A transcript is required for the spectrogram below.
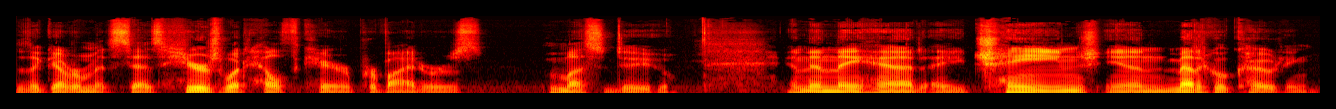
the government says. Here's what healthcare providers must do. And then they had a change in medical coding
